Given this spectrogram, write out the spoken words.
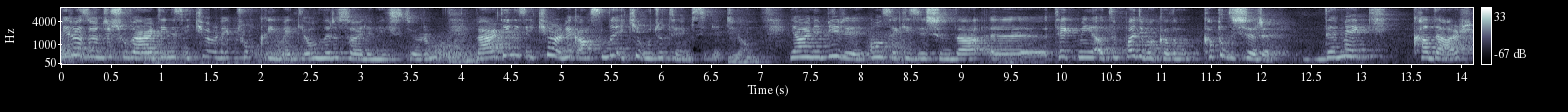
biraz önce şu verdiğiniz iki örnek çok kıymetli onları söylemek istiyorum. Verdiğiniz iki örnek aslında iki ucu temsil ediyor. Yani biri 18 yaşında e, tekmeyi atıp hadi bakalım kapı dışarı demek kadar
